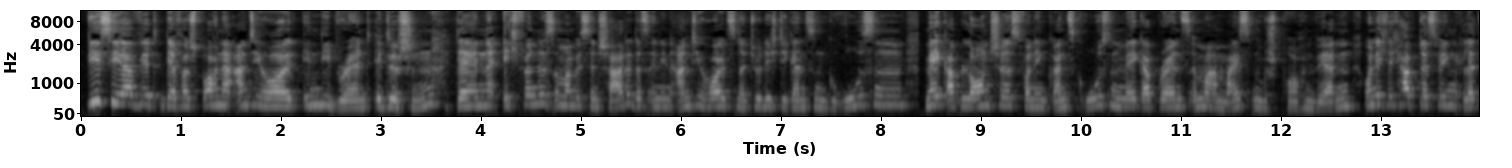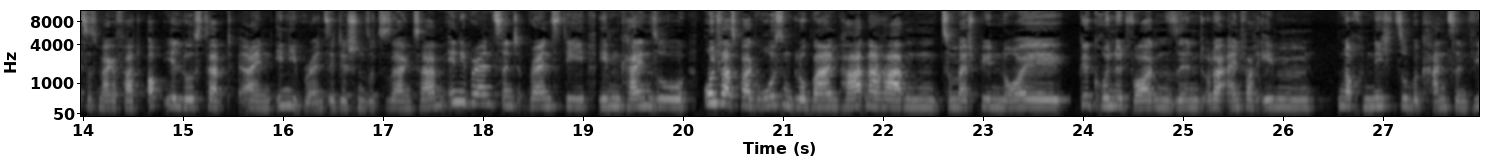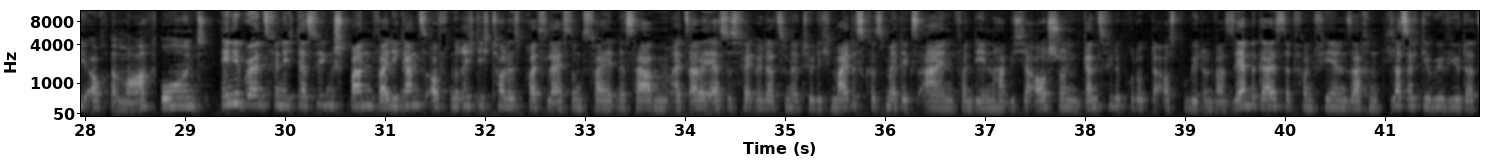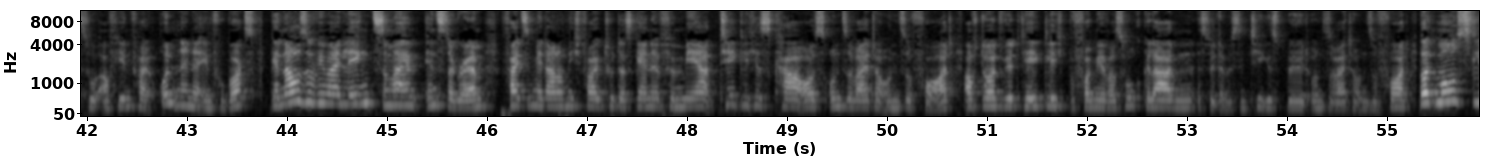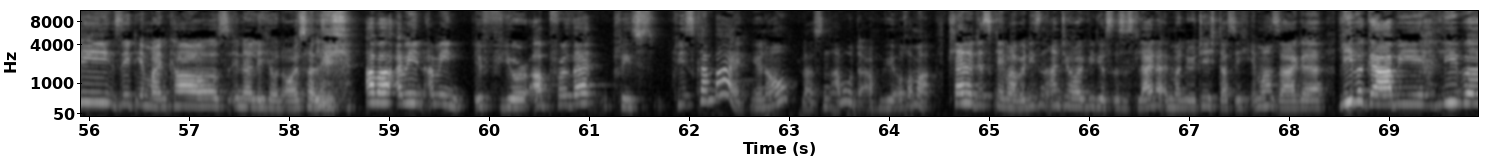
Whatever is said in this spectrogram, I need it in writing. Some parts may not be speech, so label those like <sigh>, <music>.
Dies hier wird der versprochene Anti-Haul Indie Brand Edition, denn ich finde es immer ein bisschen schade, dass in den Anti-Hauls natürlich die ganzen großen Make-up-Launches von den ganz großen Make-up-Brands immer am meisten besprochen werden. Und ich, ich habe deswegen letztes Mal gefragt, ob ihr Lust habt, ein Indie Brands Edition sozusagen zu haben. Indie Brands sind Brands, die eben keinen so unfassbar großen globalen Partner haben, zum Beispiel neu gegründet worden sind oder einfach eben noch nicht so bekannt sind, wie auch immer. Und Indie-Brands finde ich deswegen spannend, weil die ganz oft ein richtig tolles Preis-Leistungs-Verhältnis haben. Als allererstes fällt mir dazu natürlich Midas Cosmetics ein, von denen habe ich ja auch schon ganz viele Produkte ausprobiert und war sehr begeistert von vielen Sachen. Ich lasse euch die Review dazu auf jeden Fall unten in der Infobox. Genauso wie mein Link zu meinem Instagram. Falls ihr mir da noch nicht folgt, tut das gerne für mehr tägliches Chaos und so weiter und so fort. Auch dort wird täglich von mir was hochgeladen. Es wird ein bisschen Tigesbild und so weiter und so fort. But mostly seht ihr mein Chaos innerlich und äußerlich. <laughs> Aber I mean, I mean, if you're up for that, please please come by, you know? Lass ein Abo da, wie auch immer. Kleiner Disclaimer, bei diesen Anti-Haul-Videos ist es leider immer nötig, dass ich immer sage, liebe Gabi, liebe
